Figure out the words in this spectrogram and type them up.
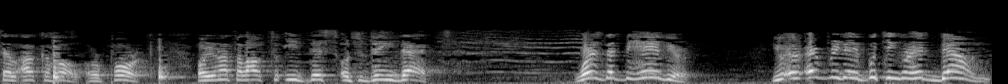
sell alcohol or pork, or you're not allowed to eat this or to drink that. Where's that behavior? You are every day putting your head down,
